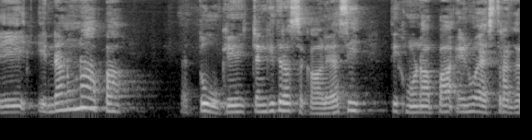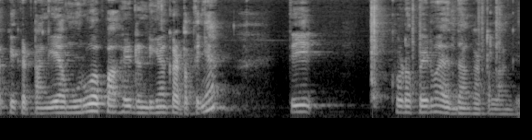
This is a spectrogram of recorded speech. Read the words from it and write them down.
ਤੇ ਇਹਨਾਂ ਨੂੰ ਨਾ ਆਪਾਂ ਧੋ ਕੇ ਚੰਗੀ ਤਰ੍ਹਾਂ ਸੁਕਾ ਲਿਆ ਸੀ ਤੇ ਹੁਣ ਆਪਾਂ ਇਹਨੂੰ ਇਸ ਤਰ੍ਹਾਂ ਕਰਕੇ ਕੱਟਾਂਗੇ। ਆ ਮੂਹਰੋਂ ਆਪਾਂ ਇਹ ਡੰਡੀਆਂ ਕੱਟਤੀਆਂ ਤੇ ਥੋੜਾ ਆਪਾਂ ਇਹਨੂੰ ਐਦਾਂ ਕੱਟ ਲਾਂਗੇ।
